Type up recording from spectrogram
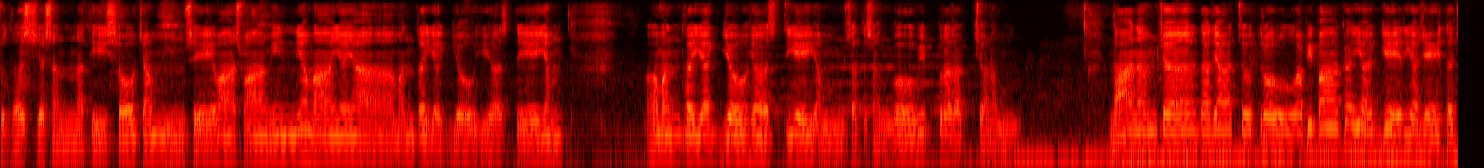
शूद्रस्य सन्नतिशोचं सेवा स्वामिन्यमायया मन्त्रयज्ञो ह्यस्तेयम् अमन्त्रयज्ञो ह्यस्त्येयं सत्सङ्गो विप्ररक्षणम् दानं च दद्याच्छूद्रोऽपि पाकयज्ञैर्यजेत च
